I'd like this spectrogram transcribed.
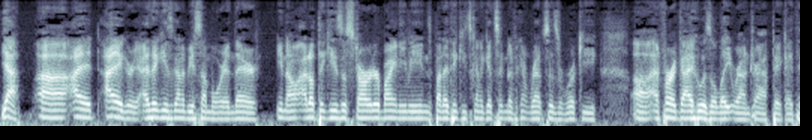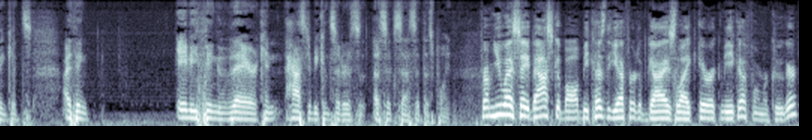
Yeah, uh, I I agree. I think he's going to be somewhere in there. You know, I don't think he's a starter by any means, but I think he's going to get significant reps as a rookie. Uh, and for a guy who is a late round draft pick, I think it's, I think anything there can has to be considered a success at this point. From USA Basketball, because the effort of guys like Eric Mika, former Cougar,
